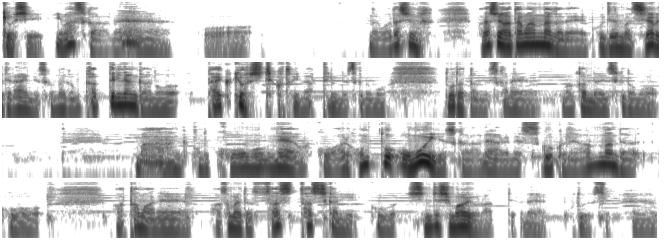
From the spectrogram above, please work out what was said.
教師いますからね。こう、なんか私の、私の頭の中で、これ全然調べてないんですけど、なんか勝手になんかあの、体育教師ってことになってるんですけども、どうだったんですかね？わかんないですけども。まあ、なんかこの肛門ね、こう、あれ本当重いですからね、あれね、すごくね、あんなんで、こう、頭ね、挟まれたら確かに、こう、死んでしまうよなっていうね、ことですよね。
